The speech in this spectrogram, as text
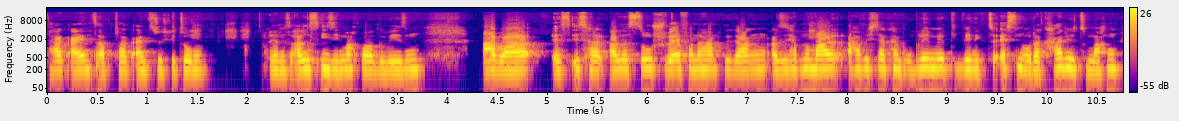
Tag eins ab Tag eins durchgezogen, wäre das alles easy machbar gewesen. Aber es ist halt alles so schwer von der Hand gegangen. Also ich habe normal, habe ich da kein Problem mit, wenig zu essen oder Cardio zu machen.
